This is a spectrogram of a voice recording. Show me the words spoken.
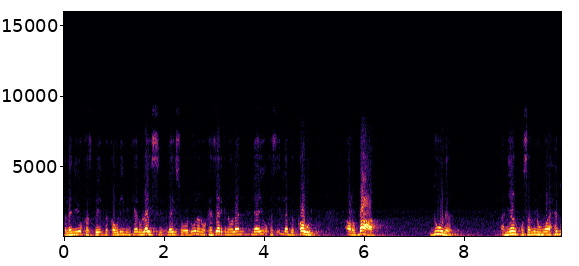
فلن يؤخذ بقولهم إن كانوا ليس ليسوا عدولا وكذلك أنه لا يؤخذ إلا بقول أربعة دون أن ينقص منهم واحد.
